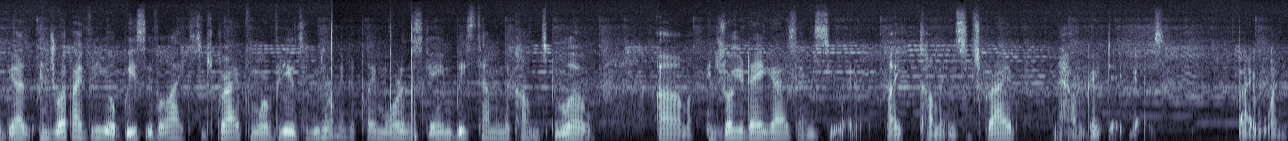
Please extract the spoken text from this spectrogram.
if you guys enjoyed my video, please leave a like, subscribe for more videos. If you want me to play more of this game, please tell me in the comments below. Um, enjoy your day, guys, and see you later. Like, comment, and subscribe, and have a great day, guys. Bye, everyone.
